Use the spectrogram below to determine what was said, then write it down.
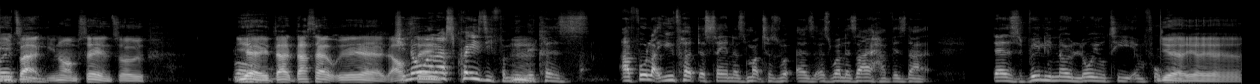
Loyalty. back. You know what I'm saying? So Yeah, that that's how. Yeah, Do I'll you know say, what? That's crazy for Mm. me because I feel like you've heard the saying as much as as as well as I have is that there's really no loyalty in football. Yeah, yeah, yeah, yeah,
